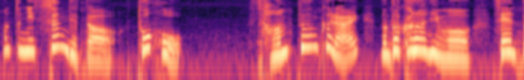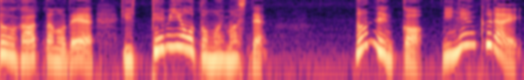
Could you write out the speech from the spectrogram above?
本当に住んでた徒歩3分くらいのところにも銭湯があったので行ってみようと思いまして何年か2年くらい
